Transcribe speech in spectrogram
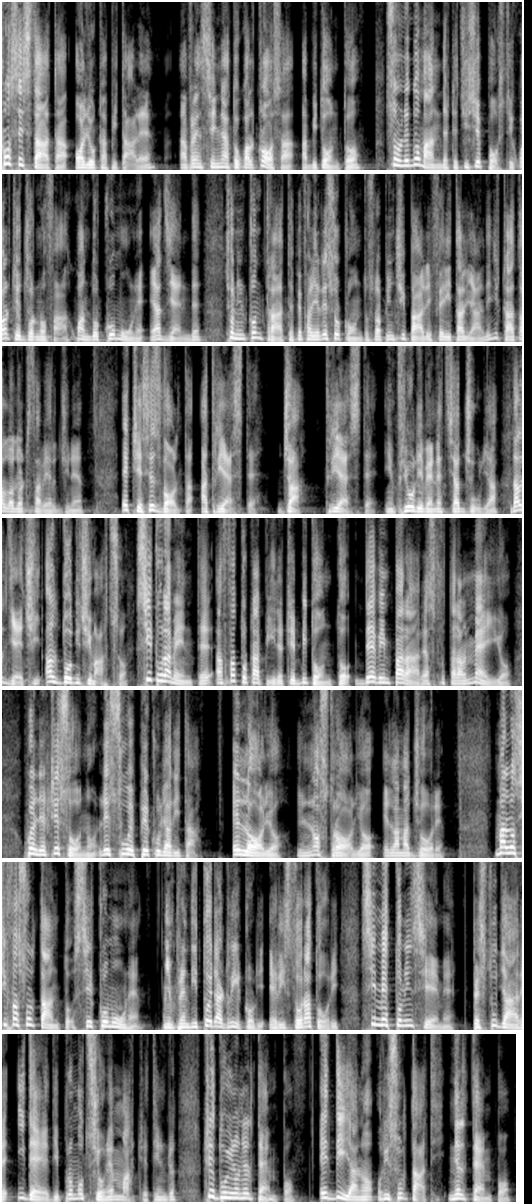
Cos'è stata Olio Capitale? Avrà insegnato qualcosa a Bitonto? Sono le domande che ci si è posti qualche giorno fa quando comune e aziende sono incontrate per fare il resoconto sulla principale feria italiana dedicata all'olio extravergine e che si è svolta a Trieste, già Trieste, in Friuli Venezia Giulia, dal 10 al 12 marzo. Sicuramente ha fatto capire che Bitonto deve imparare a sfruttare al meglio quelle che sono le sue peculiarità. E l'olio, il nostro olio, è la maggiore ma lo si fa soltanto se il comune, imprenditori agricoli e ristoratori si mettono insieme per studiare idee di promozione e marketing che durino nel tempo e diano risultati nel tempo.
